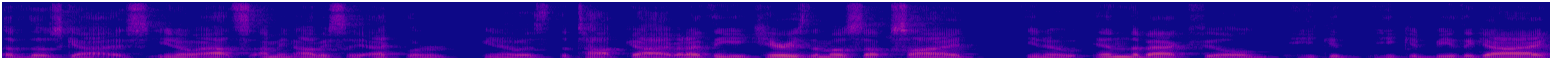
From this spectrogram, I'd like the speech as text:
of those guys. You know, I mean, obviously Ekeler, you know, is the top guy, but I think he carries the most upside you know, in the backfield. He could he could be the guy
